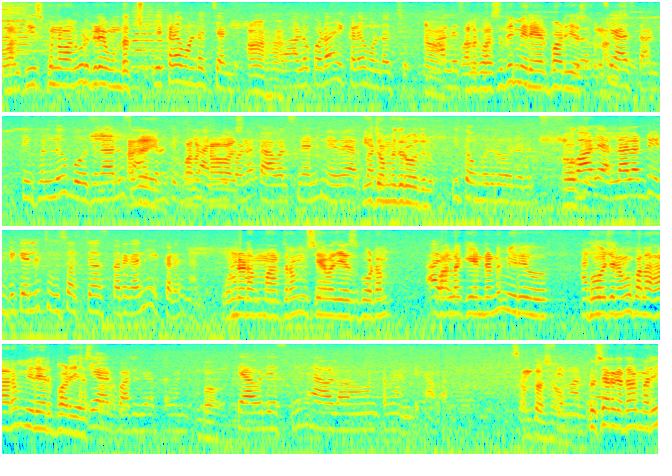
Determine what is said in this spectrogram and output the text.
వాళ్ళు తీసుకున్న వాళ్ళు కూడా ఇక్కడే ఉండొచ్చు. ఇక్కడే ఉండొచ్చండి. ఆహా. వాళ్ళు కూడా ఇక్కడే ఉండొచ్చు. వాళ్ళకి వసతి మీరు ఏర్పాటు చేస్తున్నారు చేస్తాం. టిఫిన్లు భోజనాలు సాయంత్రం టిఫిన్లు అన్ని కావాల్సిన- కూడా కావాల్సినవి మేమే ఈ ఏర్పాటు తొమ్మిది రోజులు. ఈ తొమ్మిది రోజులు. వాళ్ళు వెళ్ళాలంటే ఇంటికి వెళ్ళి చూసి వచ్చేస్తారు కానీ ఇక్కడేనండి. ఉండడం మాత్రం సేవ చేసుకోవడం వాళ్ళకి ఏంటంటే మీరు భోజనము పలహారం మీరు ఏర్పాటు చేస్తారు. చేస్తామండి. సేవ చేసుకుని అలా ఉంటామండి కావాలి. సంతోషం. చూశారు కదా మరి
